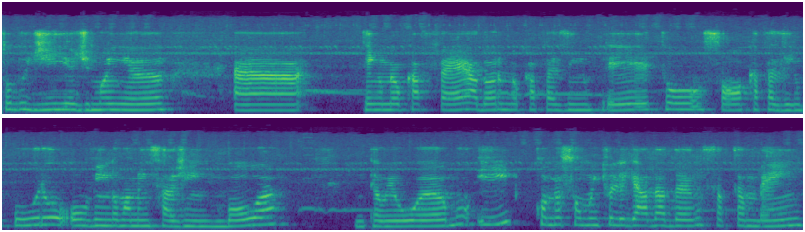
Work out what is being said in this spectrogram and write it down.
todo dia de manhã. Ah, tenho meu café, adoro meu cafezinho preto, só cafezinho puro, ouvindo uma mensagem boa. Então eu amo e como eu sou muito ligada à dança também,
